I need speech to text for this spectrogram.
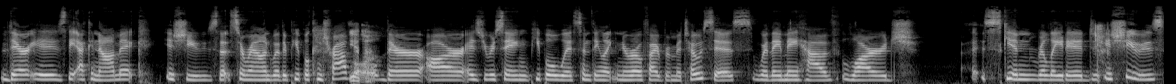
There is the economic issues that surround whether people can travel. Yeah. There are, as you were saying, people with something like neurofibromatosis where they may have large skin related issues,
